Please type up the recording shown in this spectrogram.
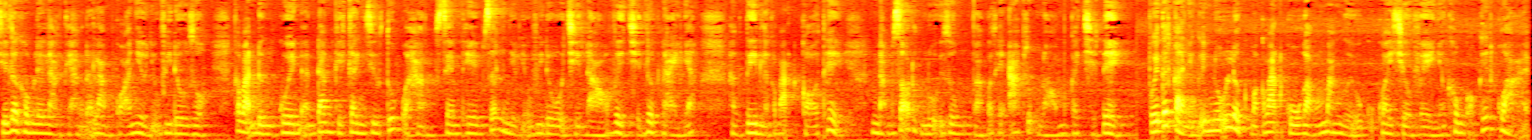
Chiến lược không liên lạc thì Hằng đã làm quá nhiều những video rồi. Các bạn đừng quên ấn đăng ký kênh youtube của Hằng Xem thêm rất là nhiều những video ở trên đó về chiến lược này nhé. Hằng tin là các bạn có thể nắm rõ được nội dung và có thể áp dụng nó một cách triệt đề Với tất cả những cái nỗ lực mà các bạn cố gắng mang người yêu cũ quay trở về nhưng không có kết quả ấy,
